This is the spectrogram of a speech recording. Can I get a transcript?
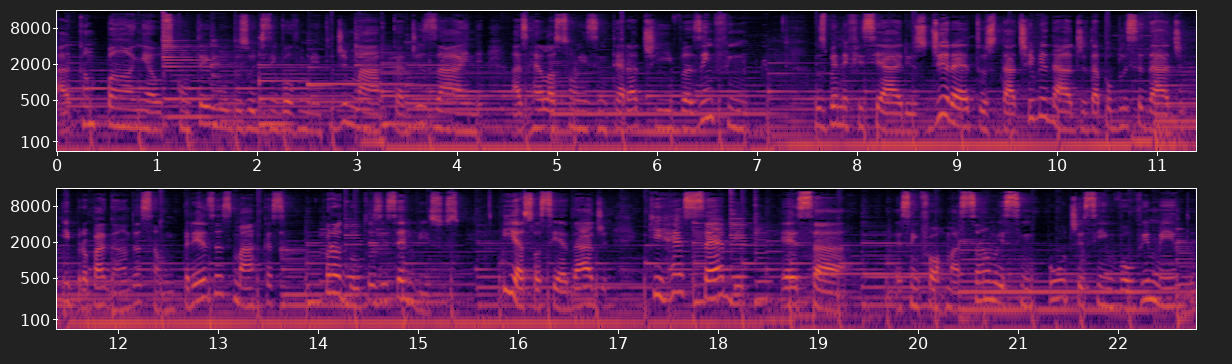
a campanha, os conteúdos, o desenvolvimento de marca, design, as relações interativas, enfim. Os beneficiários diretos da atividade da publicidade e propaganda são empresas, marcas, produtos e serviços. E a sociedade que recebe essa essa informação, esse input, esse envolvimento,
